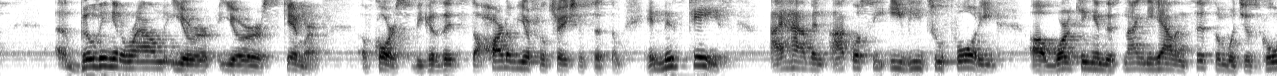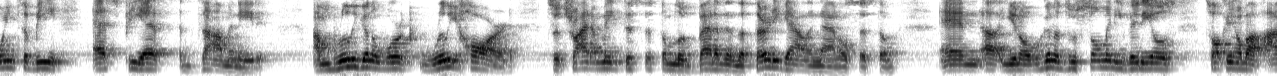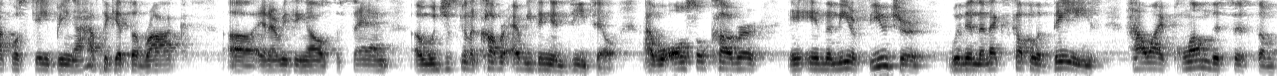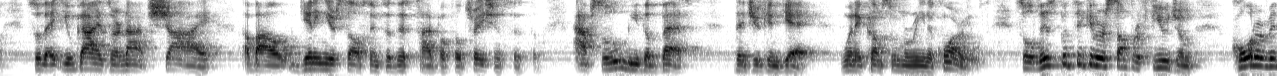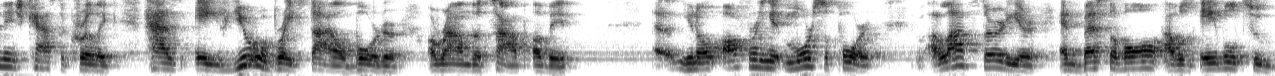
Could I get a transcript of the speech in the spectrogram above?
uh, building it around your, your skimmer, of course, because it's the heart of your filtration system. In this case, I have an AquaC EV240 uh, working in this 90 gallon system, which is going to be SPS dominated. I'm really going to work really hard to try to make this system look better than the 30 gallon nano system. And, uh, you know, we're going to do so many videos talking about aquascaping. I have to get the rock uh, and everything else, the sand. And we're just going to cover everything in detail. I will also cover in, the near future, within the next couple of days, how I plumb this system so that you guys are not shy about getting yourselves into this type of filtration system. Absolutely the best that you can get when it comes to marine aquariums. So this particular Sump Refugium quarter of an inch cast acrylic has a Eurobrace style border around the top of it, uh, you know, offering it more support, a lot sturdier, and best of all, I was able to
